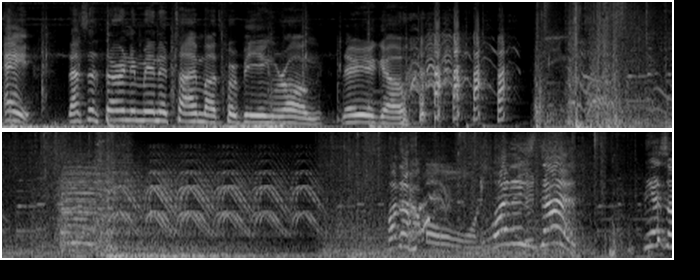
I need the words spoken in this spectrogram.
hey, that's a 30 minute timeout for being wrong. There you go. what the What is that? He has a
